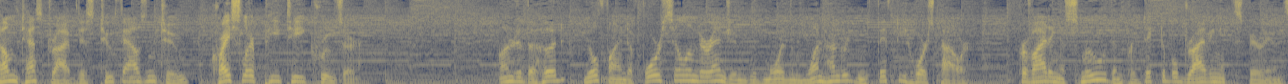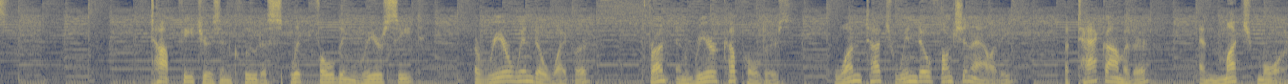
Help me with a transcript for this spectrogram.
Come test drive this 2002 Chrysler PT Cruiser. Under the hood, you'll find a four-cylinder engine with more than 150 horsepower, providing a smooth and predictable driving experience. Top features include a split folding rear seat, a rear window wiper, front and rear cup holders, one-touch window functionality, a tachometer, and much more.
